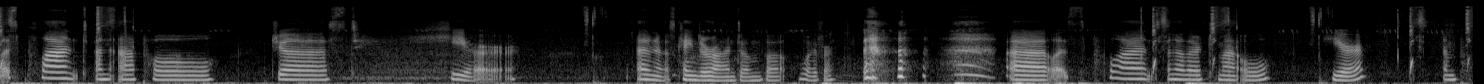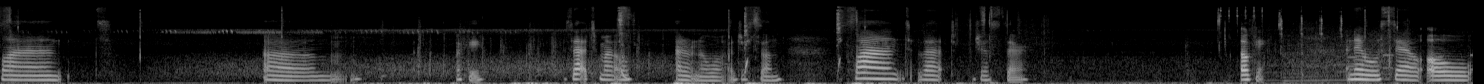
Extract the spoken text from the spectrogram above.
Let's plant an apple just here. I don't know, it's kind of random, but whatever. uh, let's plant another tomato here and plant. Um. Okay, is that tomato? I don't know what I just done. Plant that just there. Okay, and then we'll sell. Oh,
